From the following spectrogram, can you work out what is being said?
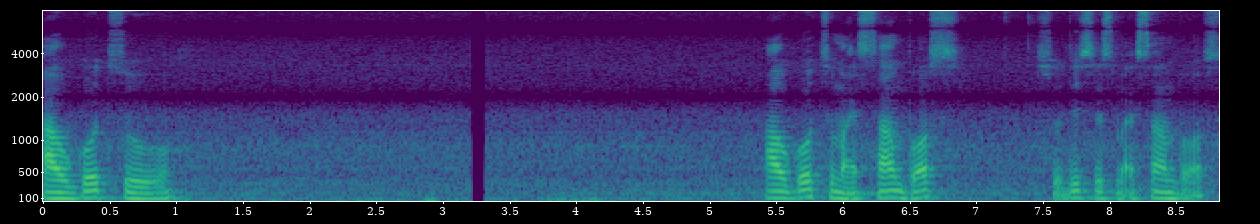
i'll go to I'll go to my sandbox so this is my sandbox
